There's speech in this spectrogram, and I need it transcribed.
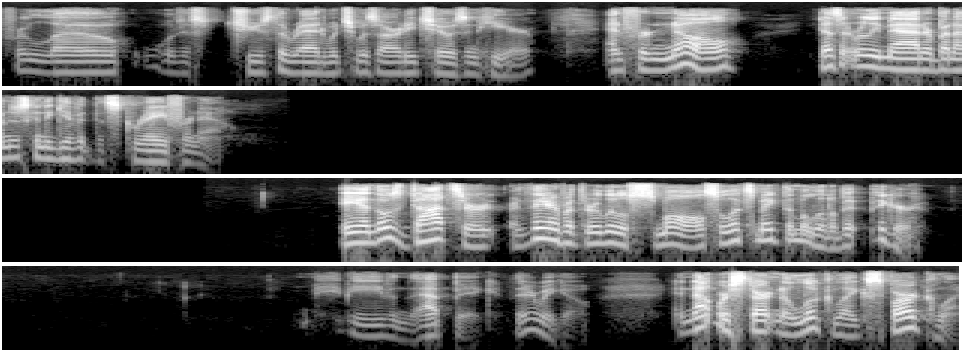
For low, we'll just choose the red, which was already chosen here. And for null, doesn't really matter, but I'm just going to give it this gray for now. And those dots are, are there, but they're a little small, so let's make them a little bit bigger. Maybe even that big. There we go. And now we're starting to look like spark lines.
